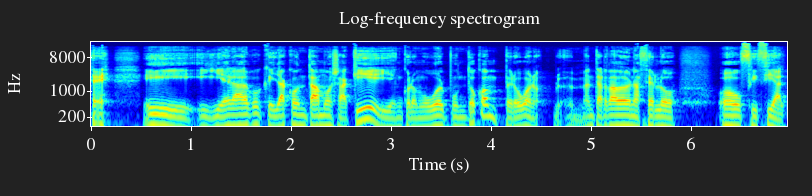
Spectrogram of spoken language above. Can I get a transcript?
y, era algo que ya contamos aquí y en chromoworld.com, pero bueno, han tardado en hacerlo oficial.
